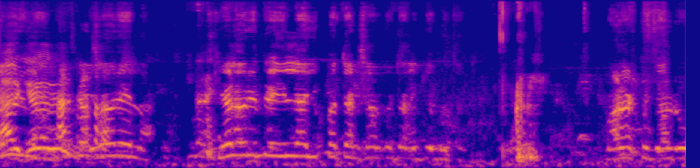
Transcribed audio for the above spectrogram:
ಯಾರು ಕೇಳೋರೇ ಇಲ್ಲ. ಕೇಳೋರಿದ್ರೆ ಇಲ್ಲ ಇಪ್ಪತ್ತೆಂಟು ಸಾವಿರ ಕೊಟ್ಟು ಅಲ್ಲಿಗೆ ಬೀಳ್ತಾರೆ ಬಹಳಷ್ಟು ಜನರು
